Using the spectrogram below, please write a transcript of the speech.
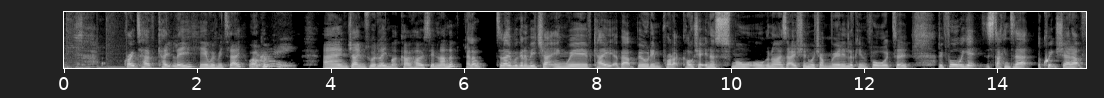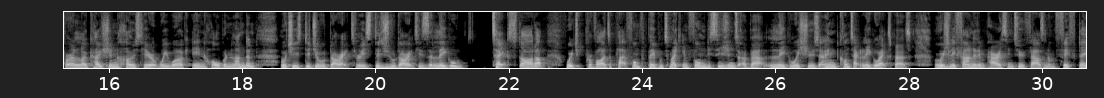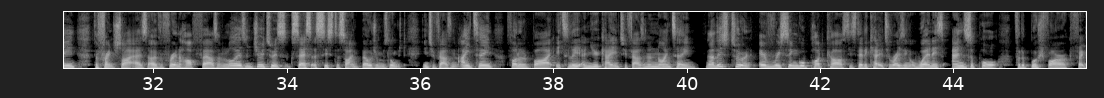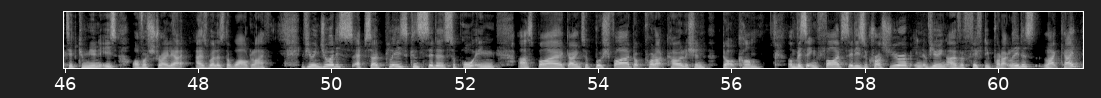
Great to have Kate Lee here with me today. Welcome. Hi. And James Woodley, my co host in London. Hello. Today we're going to be chatting with Kate about building product culture in a small organisation, which I'm really looking forward to. Before we get stuck into that, a quick shout out for a location host here at WeWork in Holborn, London, which is Digital Directories. Digital Directories is a legal tech startup which provides a platform for people to make informed decisions about legal issues and contact legal experts. Originally founded in Paris in 2015, the French site has over 3,500 lawyers, and due to its success, a sister site in Belgium was launched in 2018, followed by Italy and UK in 2019. Now, this tour and every single podcast is dedicated to raising awareness and support for the bushfire affected communities of Australia as well as the wildlife. If you enjoyed this episode, please consider supporting us by going to bushfire.productcoalition.com. I'm visiting five cities across Europe, interviewing over 50 product leaders like Kate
